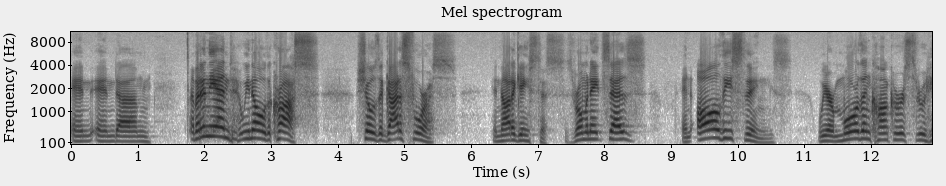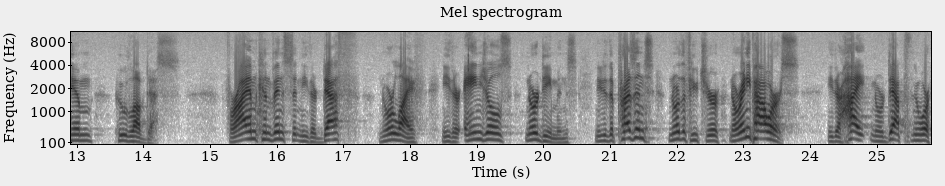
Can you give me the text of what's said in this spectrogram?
And, and, um, but in the end, we know the cross shows that God is for us and not against us. As Romans 8 says, in all these things, we are more than conquerors through him who loved us. For I am convinced that neither death nor life, neither angels nor demons, neither the present nor the future, nor any powers, neither height nor depth, nor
